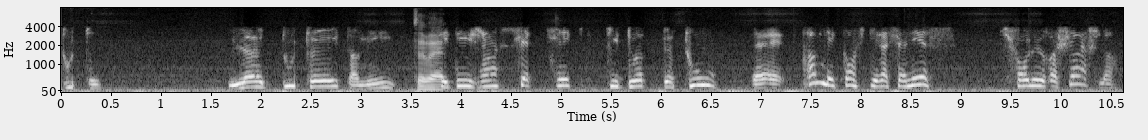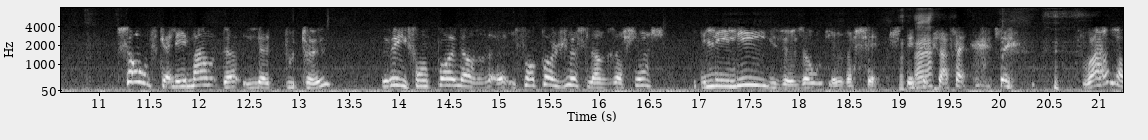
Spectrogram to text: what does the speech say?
douteux. Le douteux, Tommy. C'est des gens sceptiques qui doutent de tout. Euh, comme les conspirationnistes qui font leurs recherches, là. Sauf que les membres de Le Douteux, eux, ils font pas leur, euh, ils font pas juste leurs recherches, ils les lisent, eux autres, les recherches. C'est que ça fait, c'est- tu vois, là,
